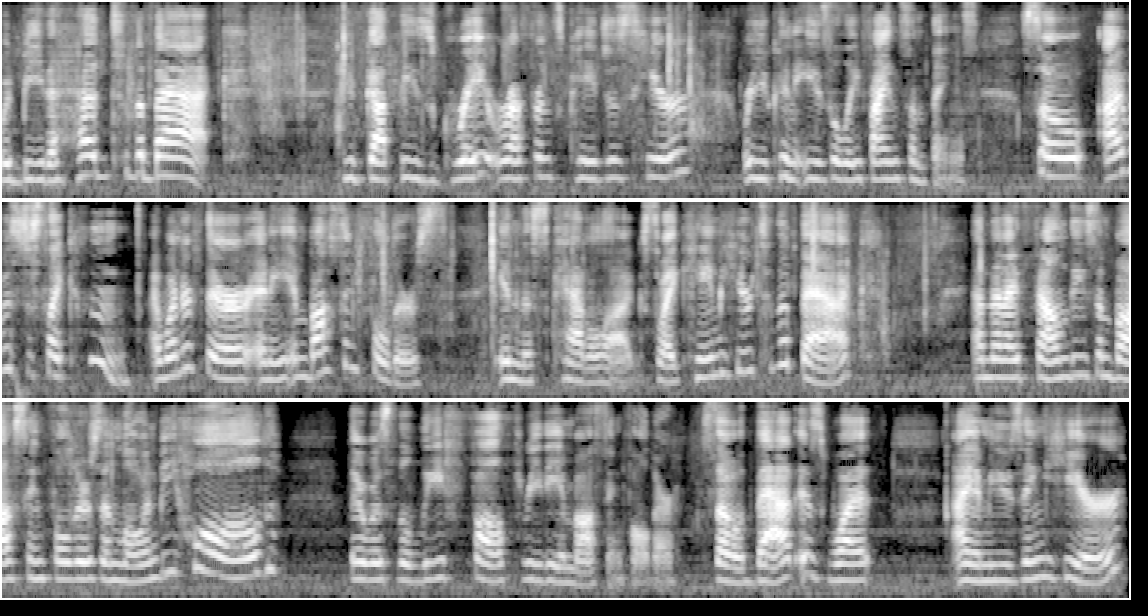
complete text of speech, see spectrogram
would be to head to the back. You've got these great reference pages here where you can easily find some things. So I was just like, hmm, I wonder if there are any embossing folders in this catalog. So I came here to the back and then I found these embossing folders and lo and behold, there was the Leaf Fall 3D embossing folder. So that is what I am using here.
